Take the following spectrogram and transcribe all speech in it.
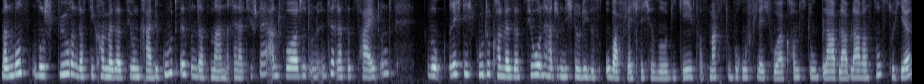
man muss so spüren, dass die Konversation gerade gut ist und dass man relativ schnell antwortet und Interesse zeigt und so richtig gute Konversation hat und nicht nur dieses oberflächliche, so wie geht's, was machst du beruflich, woher kommst du, bla bla bla, was suchst du hier.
